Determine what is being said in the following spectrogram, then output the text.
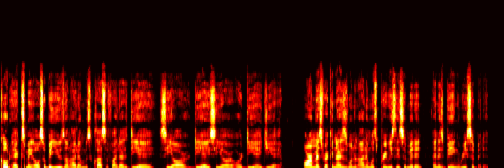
Code X may also be used on items classified as DA, CR, DACR, or DAGA. RMS recognizes when an item was previously submitted and is being resubmitted.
